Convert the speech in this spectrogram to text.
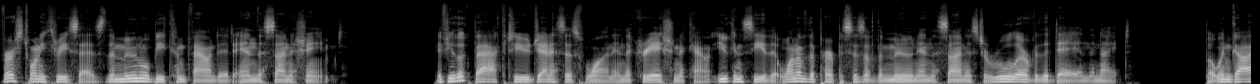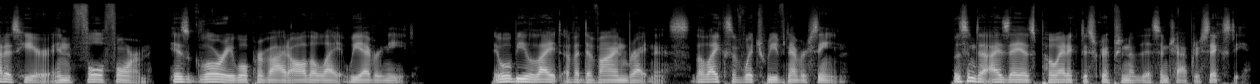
Verse 23 says, The moon will be confounded and the sun ashamed. If you look back to Genesis 1 in the creation account, you can see that one of the purposes of the moon and the sun is to rule over the day and the night. But when God is here in full form, His glory will provide all the light we ever need. It will be light of a divine brightness, the likes of which we've never seen. Listen to Isaiah's poetic description of this in chapter 60.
